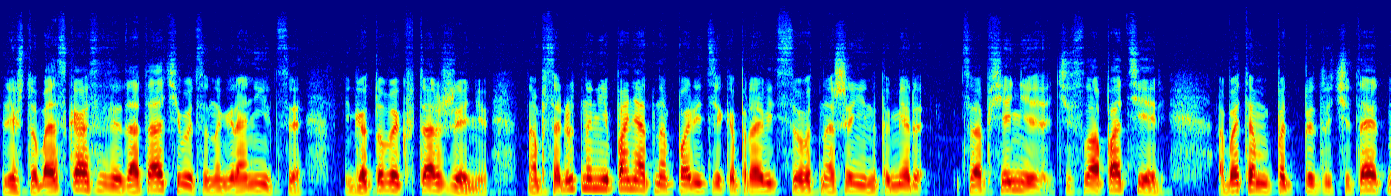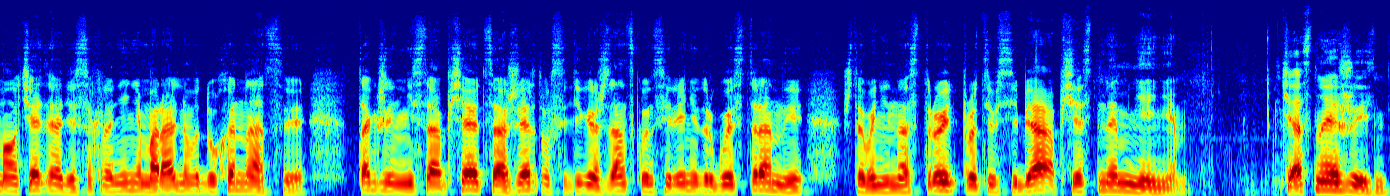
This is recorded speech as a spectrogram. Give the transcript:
или что войска сосредотачиваются на границе и готовы к вторжению. Но абсолютно непонятна политика правительства в отношении, например, сообщения числа потерь. Об этом предпочитают молчать ради сохранения морального духа нации. Также не, со сообщаются о жертвах среди гражданского населения другой страны, чтобы не настроить против себя общественное мнение. Частная жизнь.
